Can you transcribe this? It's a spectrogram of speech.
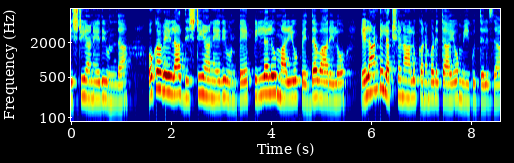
దిష్టి అనేది ఉందా? ఒకవేళ దిష్టి అనేది ఉంటే పిల్లలు మరియు పెద్దవారిలో ఎలాంటి లక్షణాలు కనబడతాయో మీకు తెలుసా?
